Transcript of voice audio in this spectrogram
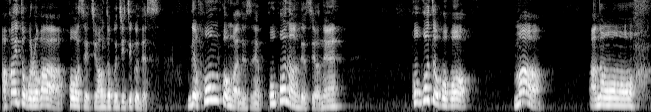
赤いところが後世治安族自治区です。で香港がですねここなんですよね。こことここまああのー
